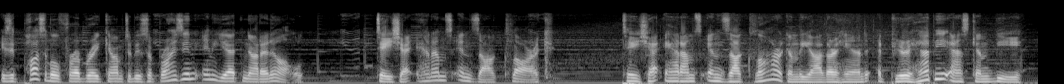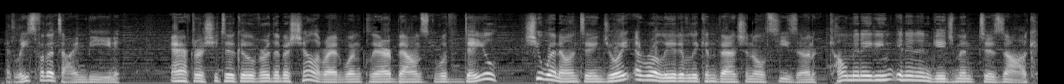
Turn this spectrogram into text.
Is it possible for a breakup to be surprising and yet not at all? Tayshia Adams and Zac Clark Tayshia Adams and Zac Clark, on the other hand, appear happy as can be, at least for the time being. After she took over the Bachelorette when Clare bounced with Dale, she went on to enjoy a relatively conventional season, culminating in an engagement to Zac.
